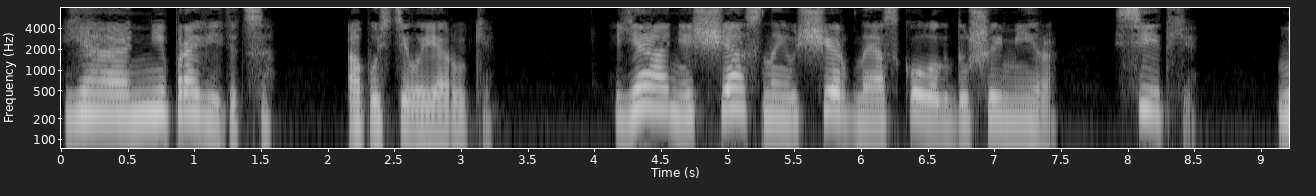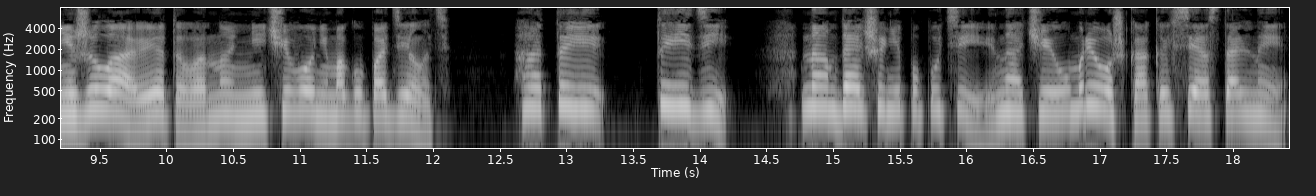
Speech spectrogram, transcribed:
«Я не провидица», — опустила я руки. «Я несчастный ущербный осколок души мира, ситхи. Не желаю этого, но ничего не могу поделать. А ты... ты иди. Нам дальше не по пути, иначе умрешь, как и все остальные.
